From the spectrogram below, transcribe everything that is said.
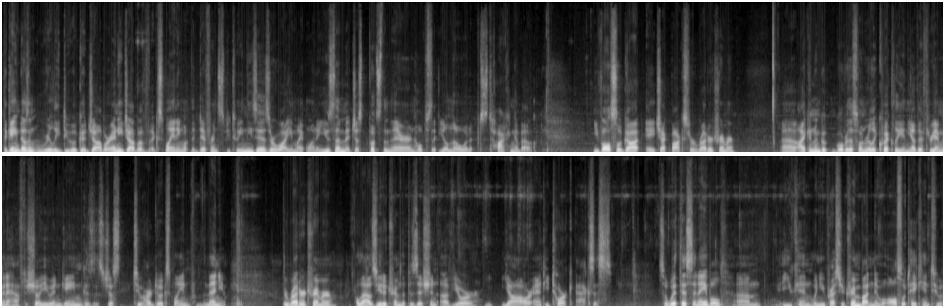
The game doesn't really do a good job or any job of explaining what the difference between these is or why you might want to use them. It just puts them there and hopes that you'll know what it's talking about. You've also got a checkbox for rudder trimmer. Uh, I can go over this one really quickly, and the other three I'm going to have to show you in game because it's just too hard to explain from the menu. The rudder trimmer allows you to trim the position of your yaw or anti-torque axis. So with this enabled, um, you can, when you press your trim button, it will also take into,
